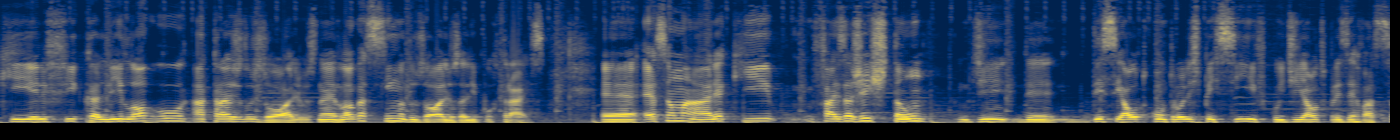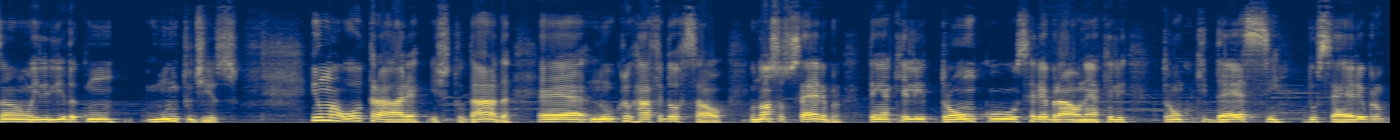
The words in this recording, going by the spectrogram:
que ele fica ali logo atrás dos olhos, né? logo acima dos olhos ali por trás. É, essa é uma área que faz a gestão de, de, desse autocontrole específico e de autopreservação, ele lida com muito disso. E uma outra área estudada é núcleo dorsal. O nosso cérebro tem aquele tronco cerebral, né? aquele tronco que desce do cérebro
